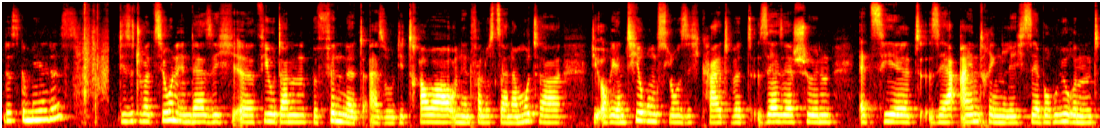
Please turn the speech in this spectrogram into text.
des Gemäldes. Die Situation, in der sich äh, Theo dann befindet, also die Trauer um den Verlust seiner Mutter, die Orientierungslosigkeit, wird sehr, sehr schön erzählt, sehr eindringlich, sehr berührend.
